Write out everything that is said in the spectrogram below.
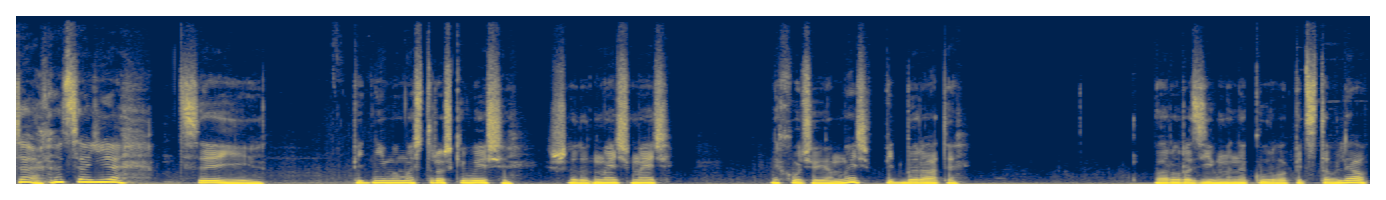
Так, а це є. Це є. Піднімемось трошки вище. Що тут? Меч, меч. Не хочу я меч підбирати. Пару разів мене курва підставляв.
